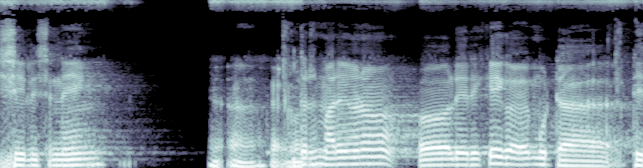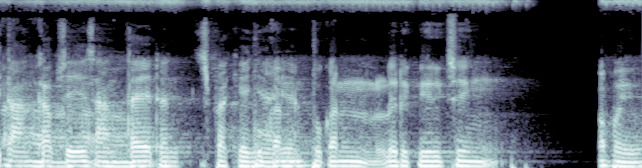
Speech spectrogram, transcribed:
si listening, Kayak ngono. terus mari ngono oh, liriknya koyo mudah ditangkap sih, Ah, ah, santai dan sebagainya bukan ya. bukan lirik-lirik sing apa yo?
